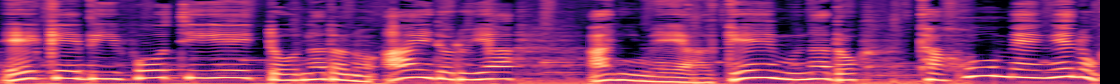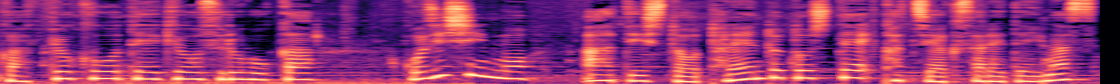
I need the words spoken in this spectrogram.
AKB48 などのアイドルやアニメやゲームなど多方面への楽曲を提供するほかご自身もアーティストタレントとして活躍されています。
